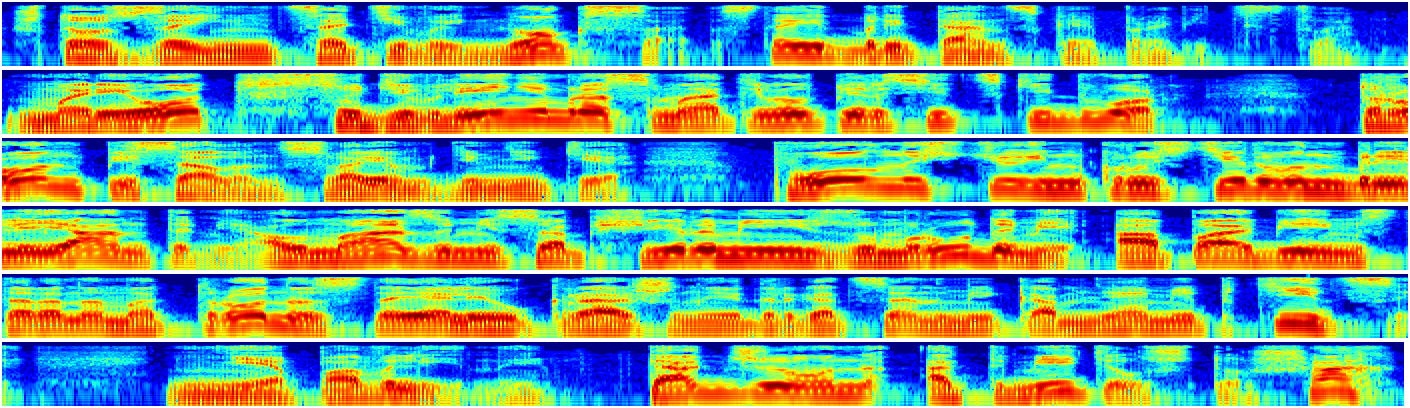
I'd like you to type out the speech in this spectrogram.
что за инициативой Нокса стоит британское правительство. Мариот с удивлением рассматривал персидский двор. Трон, писал он в своем дневнике, полностью инкрустирован бриллиантами, алмазами, сапфирами и изумрудами, а по обеим сторонам от трона стояли украшенные драгоценными камнями птицы, не павлины. Также он отметил, что шах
